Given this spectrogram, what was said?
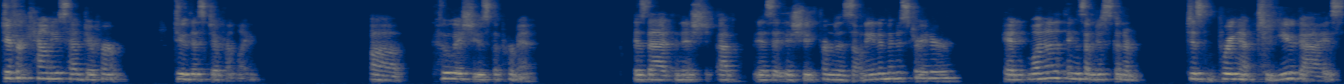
Different counties have different, do this differently. Uh, who issues the permit? Is that an issue, uh, is it issued from the zoning administrator? And one of the things I'm just gonna just bring up to you guys,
